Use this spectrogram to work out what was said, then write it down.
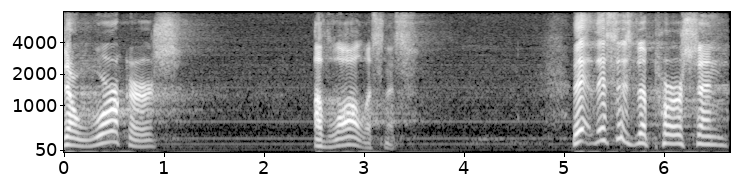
They're workers of lawlessness. This is the person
